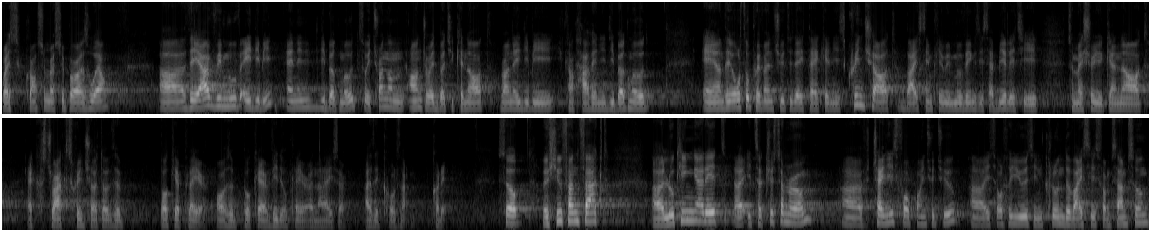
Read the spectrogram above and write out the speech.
right? Consumer support as well. Uh, they have removed ADB and any debug mode, so it's run on Android, but you cannot run ADB, you can't have any debug mode. And they also prevent you to take any screenshot by simply removing this ability to make sure you cannot extract screenshot of the poker player or the poker video player analyzer, as they call them, call it. So a few fun facts. Uh, looking at it, uh, it's a custom ROM, Chinese 4.22. Uh, it's also used in clone devices from Samsung.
